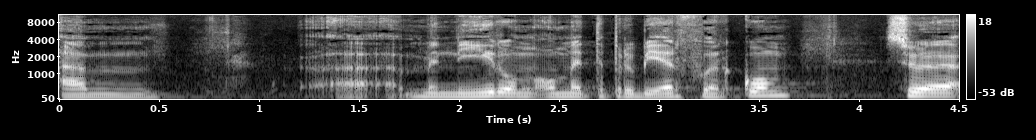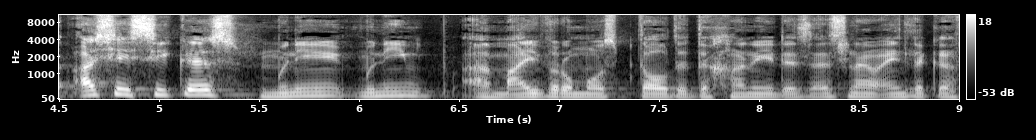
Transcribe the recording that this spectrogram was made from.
ehm um, uh, manier om om dit te probeer voorkom. So as jy siek is, moenie moenie amywer om hospitaal toe te gaan nie. Dis is nou eintlik 'n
